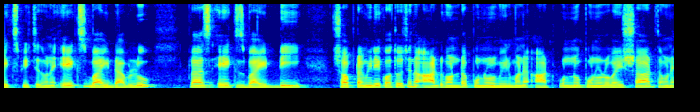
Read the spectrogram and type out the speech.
এক্স ফিরছে মানে X by W plus X by D সবটা মিলিয়ে কত হচ্ছে না? আট ঘণ্টা পনেরো মিনিট মানে আট পূর্ণ পনেরো বাই ষাট, তার মানে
